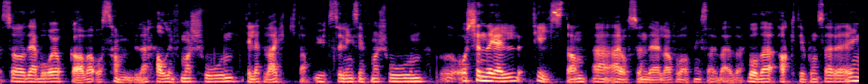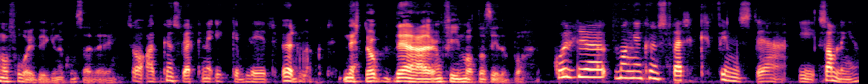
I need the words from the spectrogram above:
så det er vår oppgave å samle all informasjon til et verk. Da. Utstillingsinformasjon og generell tilstand eh, er også en del av forvaltningsarbeidet. Både aktiv konservering og forebyggende konservering. Så at kunstverkene ikke blir ødelagt. Nettopp. Det er en fin måte å si det på. Hvor eh, mange kunstverk finnes det i samlingen?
